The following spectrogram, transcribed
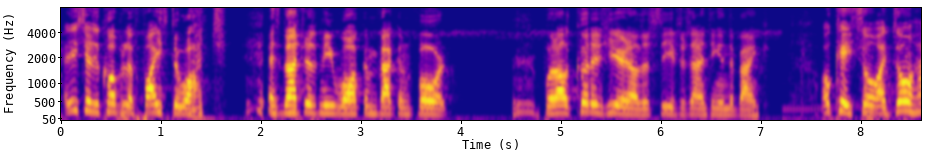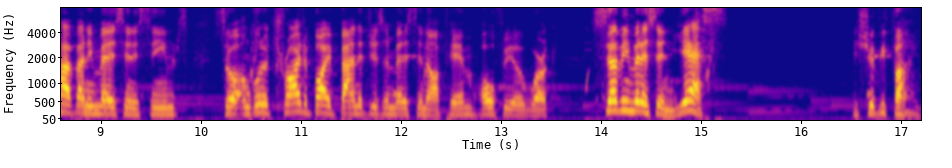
At least there's a couple of fights to watch. It's not just me walking back and forth. But I'll cut it here and I'll just see if there's anything in the bank. Okay, so I don't have any medicine it seems. So I'm going to try to buy bandages and medicine off him. Hopefully it'll work. Sell me medicine, yes! He should be fine.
